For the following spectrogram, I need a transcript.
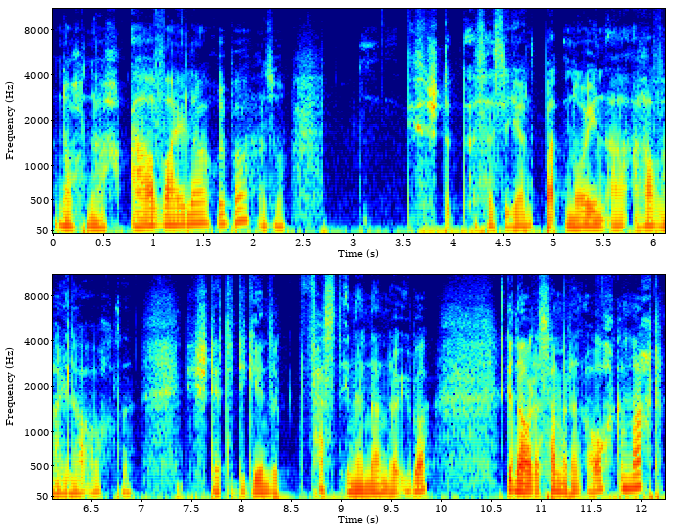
noch nach Ahrweiler rüber, also diese Stadt, das heißt ja Bad Neuenahr, Ahrweiler auch, ne? die Städte, die gehen so fast ineinander über. Genau, das haben wir dann auch gemacht.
